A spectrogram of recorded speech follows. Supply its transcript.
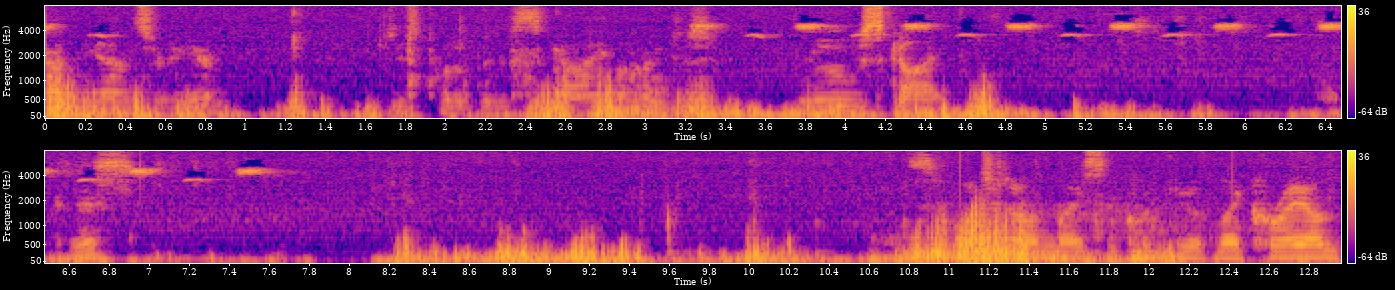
have the answer here. Just put a bit of sky behind it. Blue sky. Like this. Smudge it on nice and quickly with my crayon.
